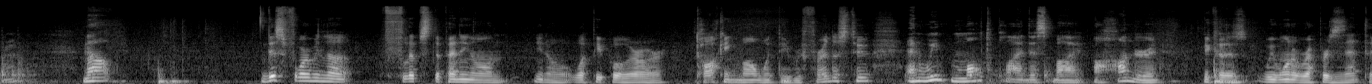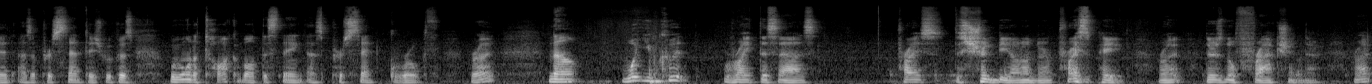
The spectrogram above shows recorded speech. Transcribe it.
right? Now, this formula flips depending on you know what people are talking about, what they refer this to, and we multiply this by a hundred because we want to represent it as a percentage because we want to talk about this thing as percent growth right? Now what you could write this as price this shouldn't be under price paid right? There's no fraction there right?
